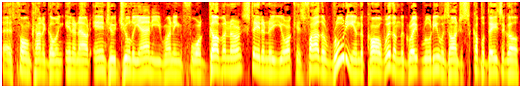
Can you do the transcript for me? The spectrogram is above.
His phone kind of going in and out. Andrew Giuliani running for governor, state of New York. His father, Rudy, in the car with him. The great Rudy was on just a couple days ago.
